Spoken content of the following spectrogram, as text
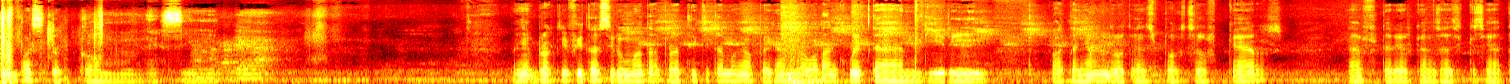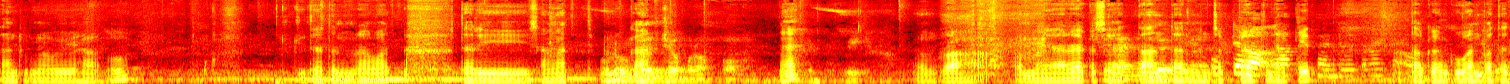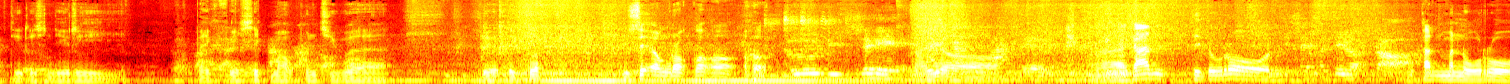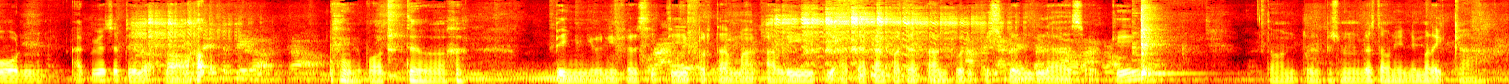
kompas.com sih banyak beraktivitas di rumah tak berarti kita mengabaikan perawatan kulit dan diri. Faktanya menurut Inspok Self Care F dari Organisasi Kesehatan Dunia WHO kegiatan merawat dari sangat diperlukan. Nah, pemelihara kesehatan dan mencegah penyakit atau gangguan pada diri sendiri baik fisik maupun jiwa. Beauty club. Bisa yang rokok oh. ayo. Nah, kan diturun. Kan menurun. Aku ya sedelok toh bodoh Pink University pertama kali diadakan pada tahun 2019 oke okay? tahun 2019 tahun ini mereka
